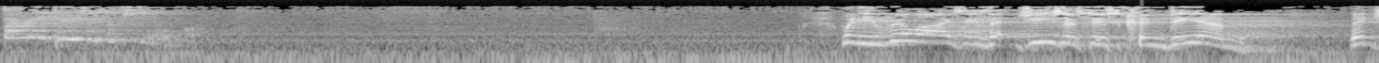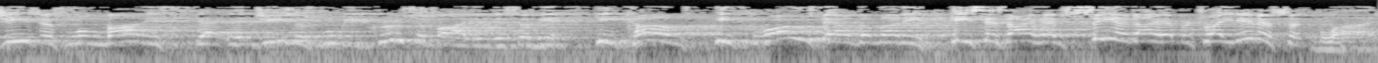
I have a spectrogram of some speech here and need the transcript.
30 pieces of silver. When he realizes that Jesus is condemned, that Jesus will not escape, that Jesus will be crucified in this event, he comes, he throws down the money, he says, I have sinned, I have betrayed innocent blood.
